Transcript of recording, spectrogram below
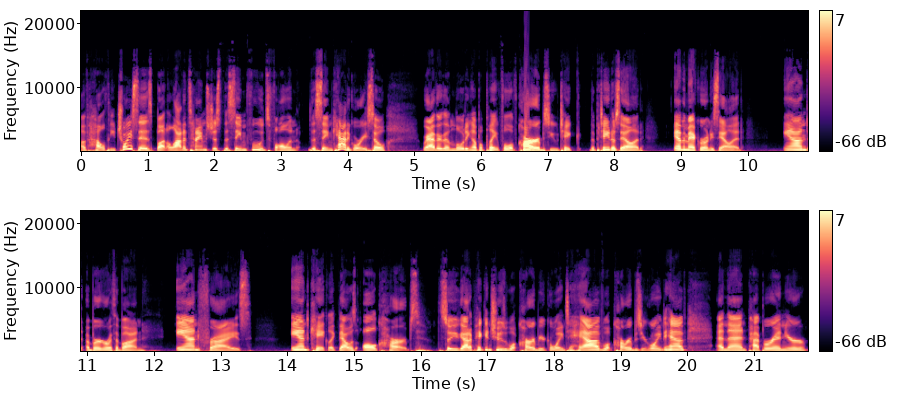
of healthy choices, but a lot of times just the same foods fall in the same category. So rather than loading up a plate full of carbs, you take the potato salad and the macaroni salad and a burger with a bun and fries and cake. Like that was all carbs. So you got to pick and choose what carb you're going to have, what carbs you're going to have, and then pepper in your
